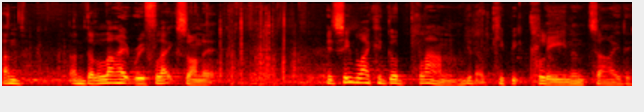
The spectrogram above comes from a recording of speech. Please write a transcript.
And, and the light reflects on it. It seemed like a good plan, you know, keep it clean and tidy.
